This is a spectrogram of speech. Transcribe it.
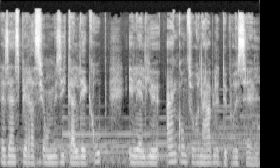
les inspirations musicales des groupes et les lieux incontournables de Bruxelles.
